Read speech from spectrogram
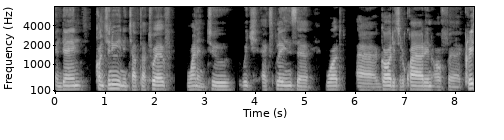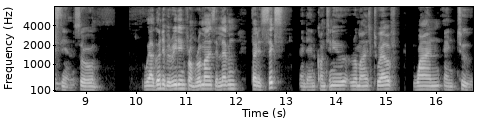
and then continuing in chapter 12, 1 and 2, which explains uh, what uh, God is requiring of uh, Christians. So, we are going to be reading from Romans 11:36 and then continue Romans 12, 1 and 2.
